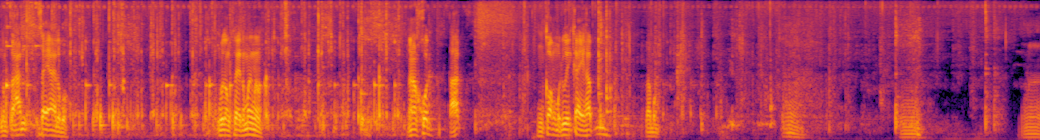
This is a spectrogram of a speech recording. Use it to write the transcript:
น้ำตาลใส่อะไรหรือเปล่าไม่ต้องใส่น้ำมันหรอกอ่าคนตักกล้องมาดูใกล้ครับ ตามมาอืมอืมอืม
